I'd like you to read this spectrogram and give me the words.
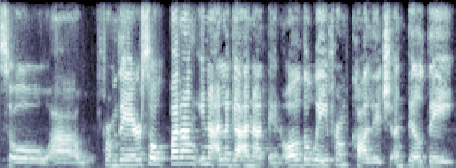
So uh, from there, so parang inaalagaan natin all the way from college until they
